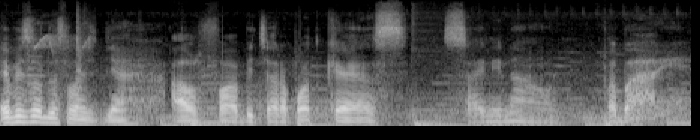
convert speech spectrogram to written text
episode selanjutnya. Alpha Bicara Podcast signing out. Bye bye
